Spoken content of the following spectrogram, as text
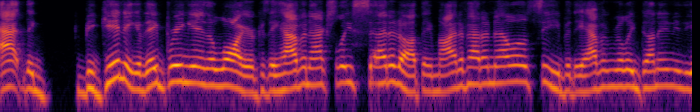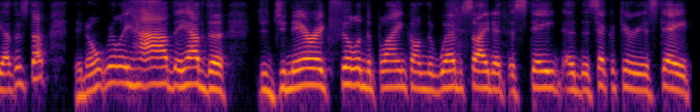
at the beginning, if they bring in a lawyer because they haven't actually set it up, they might have had an LLC, but they haven't really done any of the other stuff. They don't really have. They have the, the generic fill in the blank on the website at the state, uh, the Secretary of State,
